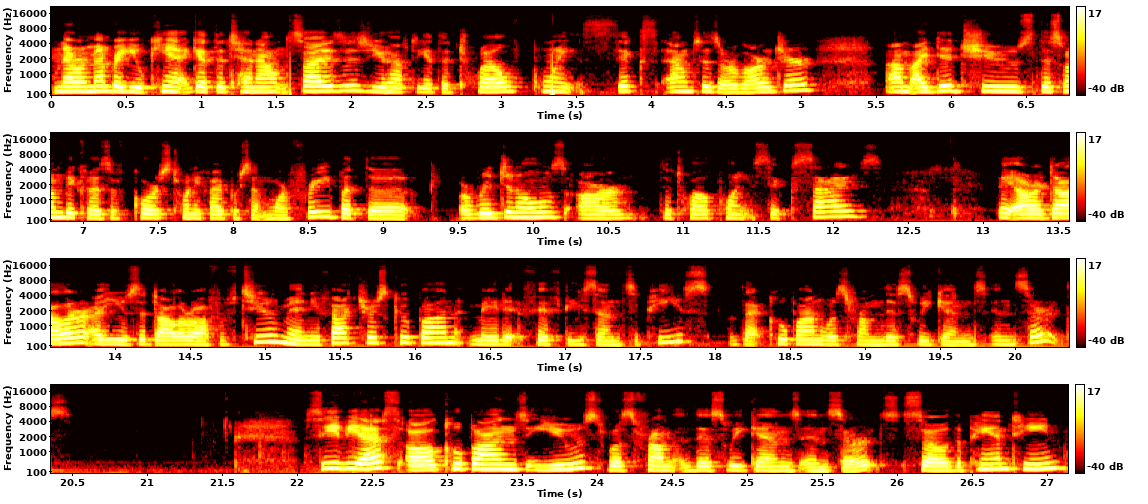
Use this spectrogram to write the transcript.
now remember, you can't get the 10 ounce sizes. You have to get the 12.6 ounces or larger. Um, I did choose this one because, of course, 25% more free, but the originals are the 12.6 size. They are a dollar. I used a dollar off of two. Manufacturer's coupon made it 50 cents a piece. That coupon was from this weekend's inserts. CVS, all coupons used was from this weekend's inserts. So the Pantene,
